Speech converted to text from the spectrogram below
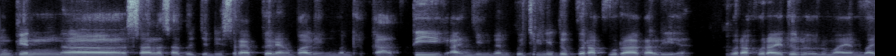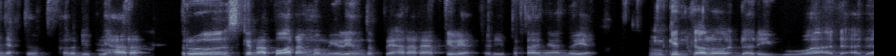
Mungkin eh, salah satu jenis reptil yang paling mendekati anjing dan kucing itu kura-kura kali ya. Kura-kura itu lumayan banyak tuh kalau dipelihara. Terus kenapa orang memilih untuk pelihara reptil ya? Tadi pertanyaan lu ya. Mungkin kalau dari gua ada ada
